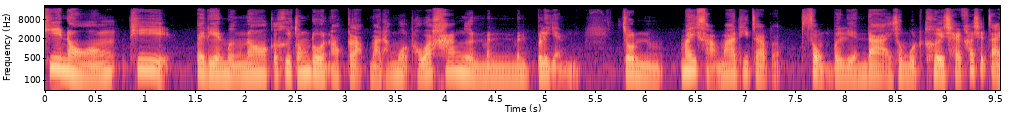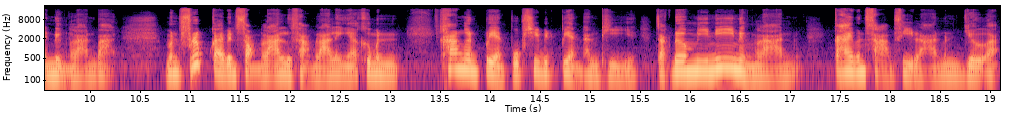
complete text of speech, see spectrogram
พี่น้องที่ไปเรียนเมืองนอกก็คือต้องโดนเอากลับมาทั้งหมด เพราะว่าค่าเงินมันมันเปลี่ยนจนไม่สามารถที่จะแบบ ส่งไปเรียนได้ สมมติเคยใช้ค่าใช้จ่ายหนึ่งล้านบาท มันฟรึบกลายเป็นสองล้านหรือสามล้านอะไรเงี้ย คือมันค่าเงินเปลี่ยนปุ๊บชีวิตเปลี่ยนทันที จากเดิมมีหนี้หนึ่งล้าน กลายเป็นสามสี่ล้านมันเยอะอะ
